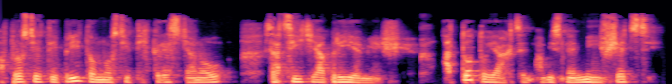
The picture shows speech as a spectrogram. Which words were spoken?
A proste tej prítomnosti tých kresťanov sa cítia príjemnejšie. A toto ja chcem, aby sme my všetci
